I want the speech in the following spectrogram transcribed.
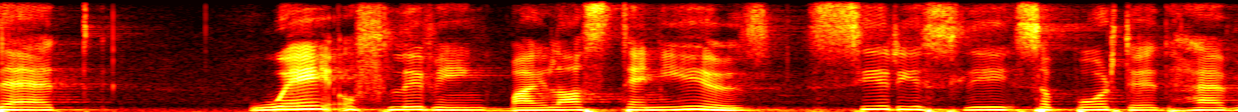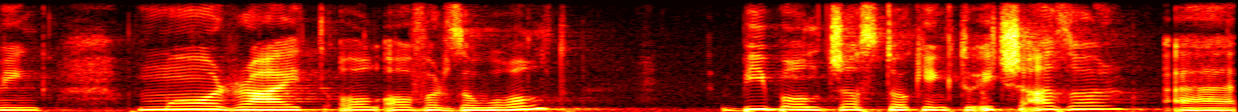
that way of living by last 10 years seriously supported having more right all over the world people just talking to each other, uh,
